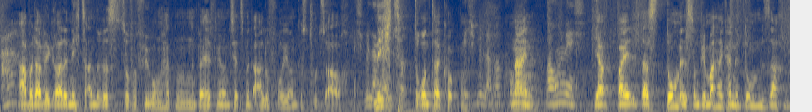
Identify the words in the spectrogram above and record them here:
Ah. Aber da wir gerade nichts anderes zur Verfügung hatten, behelfen wir uns jetzt mit Alufolie und das tut's auch. Ich will aber nicht jetzt- drunter gucken. Ich will aber gucken. Nein. Warum nicht? Ja, weil das dumm ist und wir machen keine dummen Sachen.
